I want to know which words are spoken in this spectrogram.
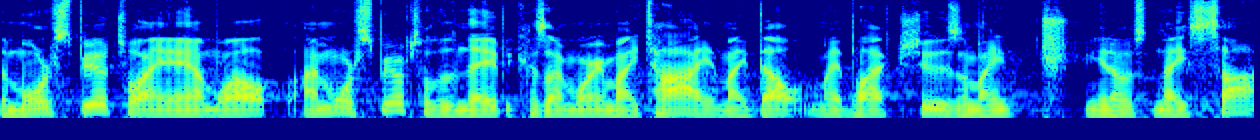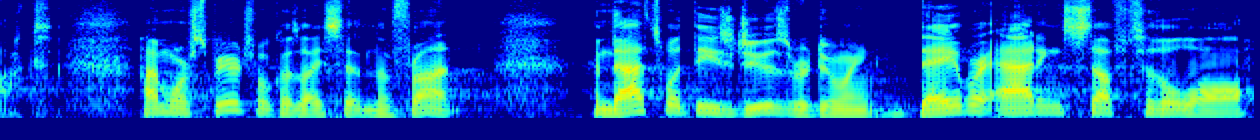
The more spiritual I am, well, I'm more spiritual than they because I'm wearing my tie and my belt and my black shoes and my, you know, nice socks. I'm more spiritual because I sit in the front. And that's what these Jews were doing. They were adding stuff to the law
